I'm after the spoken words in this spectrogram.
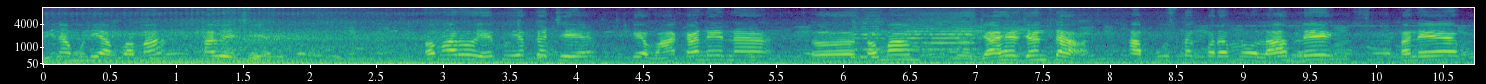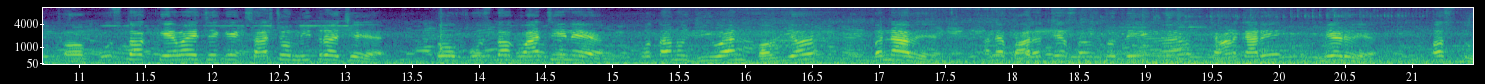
વિનામૂલ્ય આપવામાં આવે છે. અમારો હેતુ એક જ છે કે વાંકાનેરના તમામ જાહેર જનતા આ પુસ્તક પરબનો લાભ લે અને પુસ્તક કહેવાય છે કે એક સાચો મિત્ર છે. તો પુસ્તક વાંચીને પોતાનું જીવન ભવ્ય બનાવે અને ભારતીય સંસ્કૃતિ જાણકારી મેળવે. અસ્તુ.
